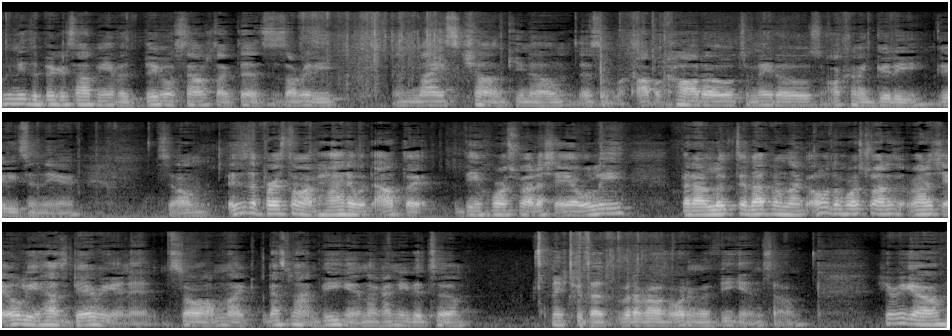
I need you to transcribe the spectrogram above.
who needs a bigger size when you have a big old sandwich like this? It's already a nice chunk, you know. There's some avocado, tomatoes, all kind of goody goodies in there. So this is the first time I've had it without the the horseradish aioli. But I looked it up and I'm like, oh, the horseradish aioli has dairy in it. So I'm like, that's not vegan. Like I needed to make sure that whatever I was ordering was vegan. So here we go.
